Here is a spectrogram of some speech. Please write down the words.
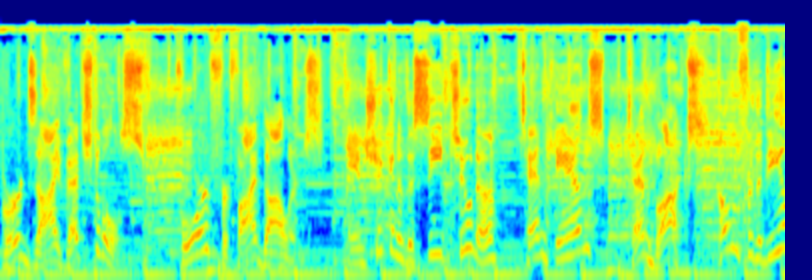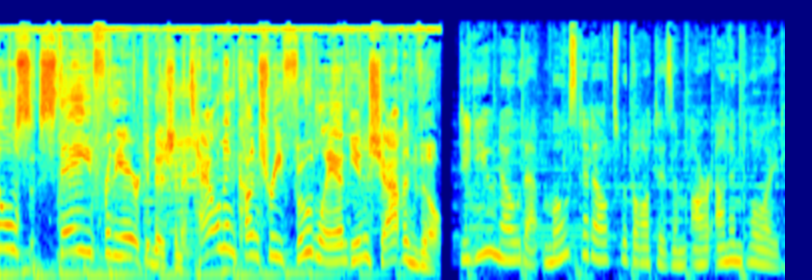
Birds Eye vegetables, four for $5. And chicken of the sea tuna, 10 cans, 10 bucks. Come for the deals, stay for the air conditioning. Town and Country Foodland in Chapmanville. Did you know that most adults with autism are unemployed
